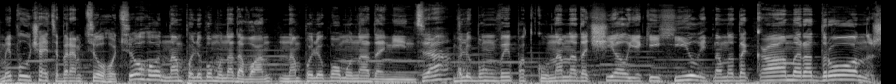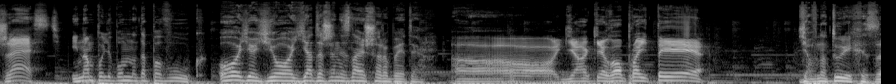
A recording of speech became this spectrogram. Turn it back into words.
ми, виходить, беремо цього, цього. Нам по-любому надо ван, нам по-любому надо ніндзя. В будь-якому випадку. Нам надо чел, який хілить, нам надо камера, дрон. Жесть. І нам по-любому надо павук. Ой-ой-ой, я навіть не знаю, що робити. О, як його пройти? Я в натурі хз.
